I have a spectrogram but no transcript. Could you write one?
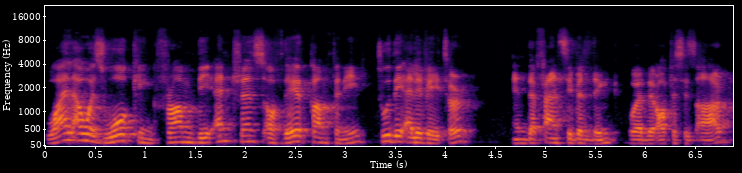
while I was walking from the entrance of their company to the elevator in the fancy building where their offices are.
